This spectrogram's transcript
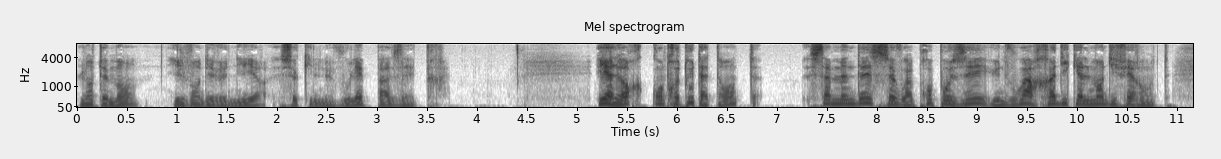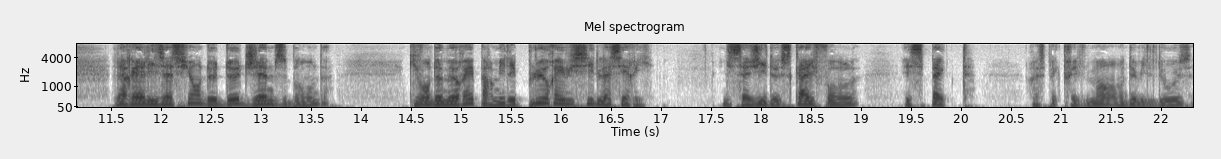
Lentement, ils vont devenir ce qu'ils ne voulaient pas être. Et alors, contre toute attente, Sam Mendes se voit proposer une voie radicalement différente, la réalisation de deux James Bond, qui vont demeurer parmi les plus réussis de la série. Il s'agit de Skyfall et Spectre, respectivement en 2012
